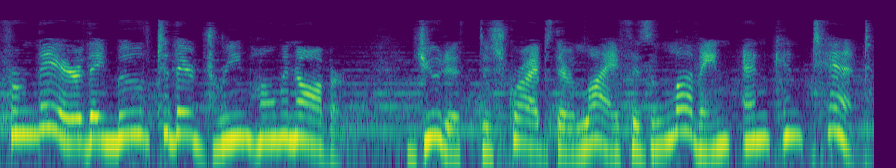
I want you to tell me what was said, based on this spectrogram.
From there, they moved to their dream home in Auburn. Judith describes their life as loving and content.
